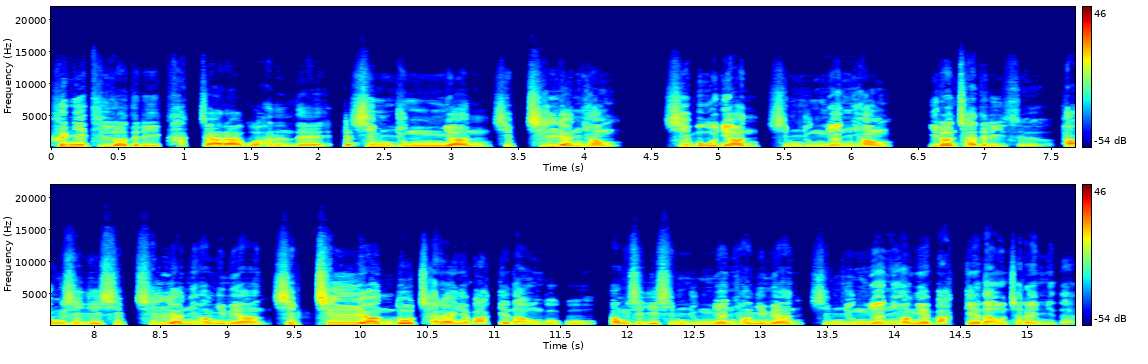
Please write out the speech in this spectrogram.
흔히 딜러들이 각자라고 하는데 16년, 17년형, 15년, 16년형 이런 차들이 있어요. 형식이 17년형이면 17년도 차량에 맞게 나온 거고 형식이 16년형이면 16년형에 맞게 나온 차량입니다.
